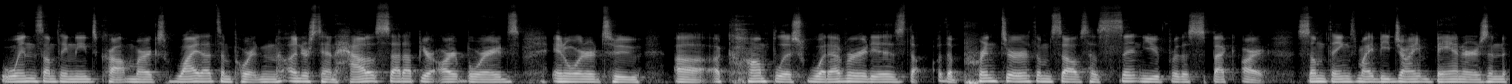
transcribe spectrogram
when something needs crop marks, why that's important, understand how to set up your artboards in order to uh, accomplish whatever it is the, the printer themselves has sent you for the spec art. Some things might be giant banners, and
